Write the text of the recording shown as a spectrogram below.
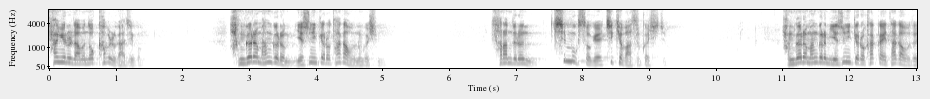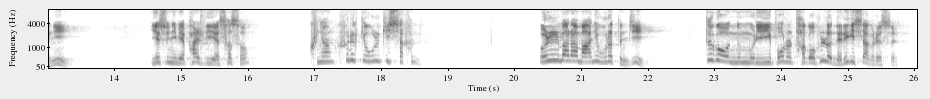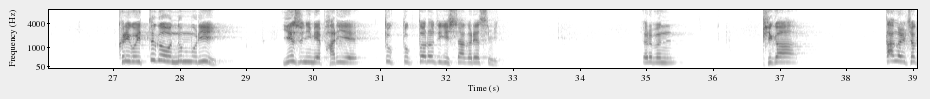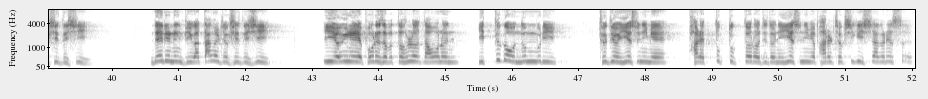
향유를 담은 옥합을 가지고 한 걸음 한 걸음 예수님께로 다가오는 것입니다. 사람들은 침묵 속에 지켜봤을 것이죠. 한 걸음 한 걸음 예수님께로 가까이 다가오더니 예수님의 발 뒤에 서서 그냥 흐느껴 울기 시작합니다. 얼마나 많이 울었든지 뜨거운 눈물이 이 볼을 타고 흘러내리기 시작을 했어요. 그리고 이 뜨거운 눈물이 예수님의 발 위에 뚝뚝 떨어지기 시작을 했습니다. 여러분, 비가 땅을 적시듯이 내리는 비가 땅을 적시듯이 이 여인의 볼에서부터 흘러나오는 이 뜨거운 눈물이 드디어 예수님의 발에 뚝뚝 떨어지더니 예수님의 발을 적시기 시작을 했어요.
